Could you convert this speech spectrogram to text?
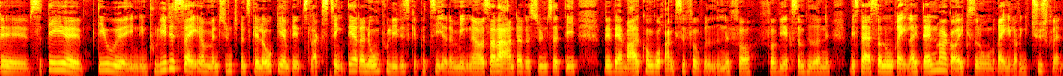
Øh, så det, øh, det er jo en, en politisk sag, om man synes, man skal lovgive om den slags ting. Det er der nogle politiske partier, der mener, og så er der andre, der synes, at det vil være meget konkurrenceforvridende for, for virksomhederne, hvis der er sådan nogle regler i Danmark, og ikke sådan nogle regler i Tyskland.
